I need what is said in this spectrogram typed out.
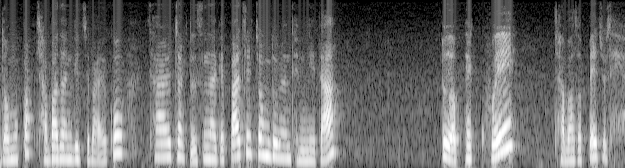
너무 꽉 잡아당기지 말고 살짝 느슨하게 빠질 정도면 됩니다. 또 옆에 코에 잡아서 빼주세요.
